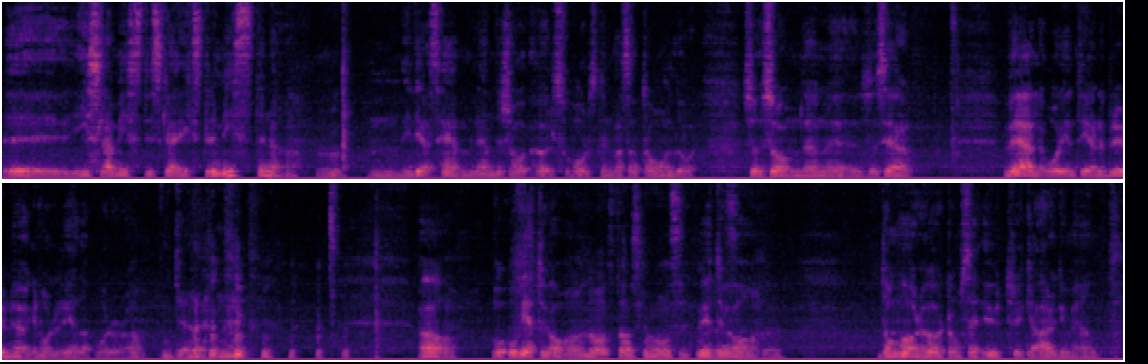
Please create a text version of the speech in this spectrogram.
eh, islamistiska extremisterna Mm. mm, i deras hemländer så hölls, hålls det en massa tal då. Så, som den eh, så att säga välorienterade brunhögern håller reda på. Då, då. Mm. Ja, och, och vet du vad? Ja, någonstans ska man åsikten. Vet du vad? De har hört dem sig uttrycka argument.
